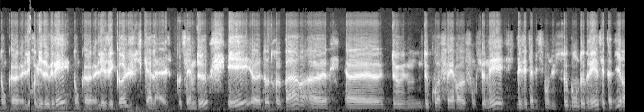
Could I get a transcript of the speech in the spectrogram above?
donc euh, les premiers degrés, donc euh, les écoles jusqu'à la- jusqu'au CM2, et d'autre part de, de quoi faire fonctionner les établissements du second degré, c'est-à-dire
